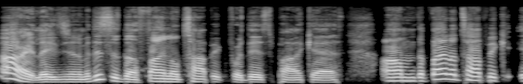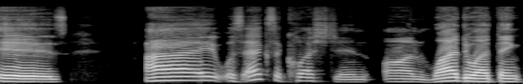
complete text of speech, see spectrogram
All right, ladies and gentlemen, this is the final topic for this podcast. Um, the final topic is I was asked a question on why do I think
